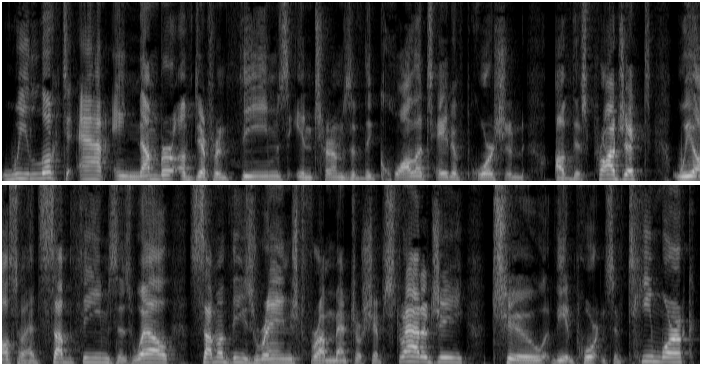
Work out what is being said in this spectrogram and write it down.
we looked at a number of different themes in terms of the qualitative portion of this project. We also had sub themes as well. Some of these ranged from mentorship strategy to the importance of teamwork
